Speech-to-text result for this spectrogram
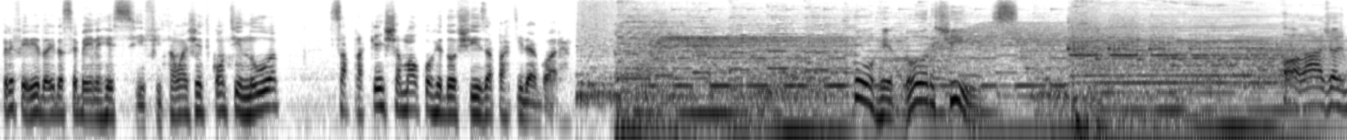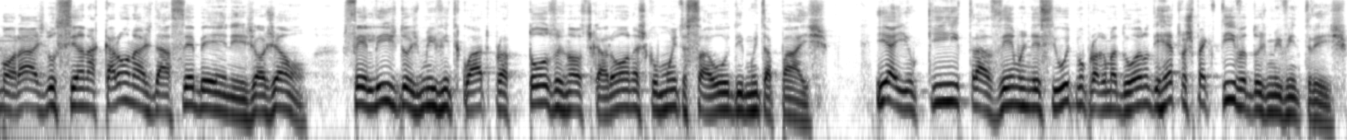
preferido aí da CBN Recife. Então a gente continua. Sabe para que chamar o Corredor X a partir de agora? Corredor X. Olá, Jorge Moraes, Luciana Caronas da CBN. Jorjão, feliz 2024 para todos os nossos caronas, com muita saúde e muita paz. E aí, o que trazemos nesse último programa do ano de retrospectiva de 2023?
